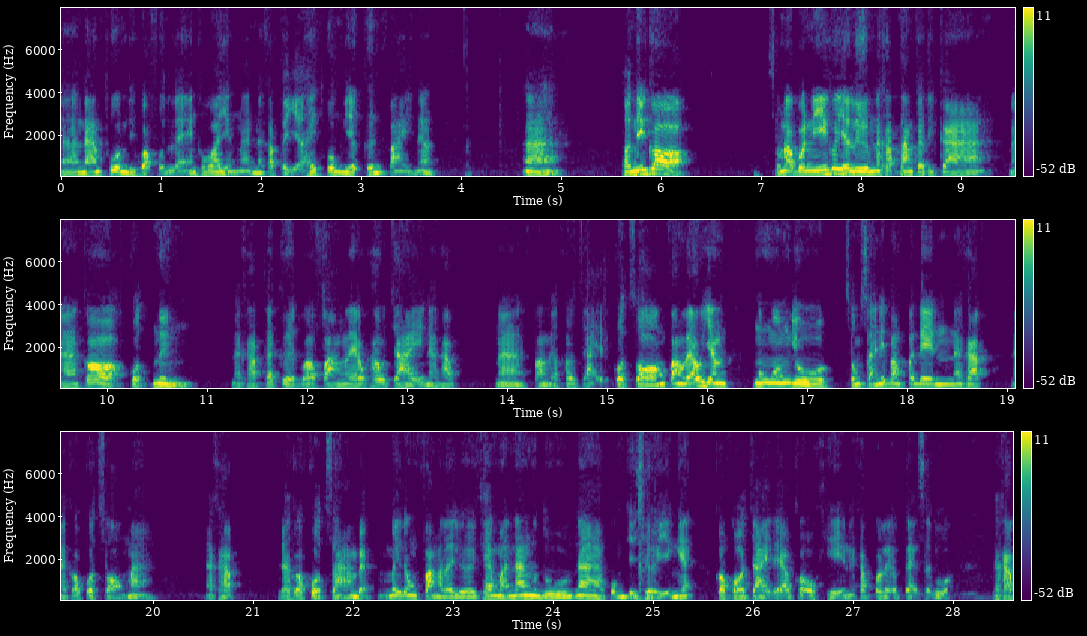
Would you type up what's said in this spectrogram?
นะน้ำท่วมดีกว่าฝนแรงเขาว่าอย่างนั้นนะครับ แต่อย่าให้ท่วมเยอะเกินไปนะอ่า ตอนนี้ก็สำหรับวันนี้ก็อย่าลืมนะครับ ตามกติกานะ ก็กดหนึ่งนะครับ ถ้าเกิดว่าฟังแล้วเข้าใจนะครับ นะฟังแล้วเข้าใจกดสองฟังแล้วยังงงๆอยู่สงสัยในบางประเด็นนะครับนะก็กดสองมานะครับ แล้วก็กดสามแบบไม่ต้องฟังอะไรเลย แค่มานั่งดูหน้าผมเฉยๆอย่างเงี้ยก็พอใจแล้วก็โอเคนะครับ ก็แล้วแต่สะดวกนะครับ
